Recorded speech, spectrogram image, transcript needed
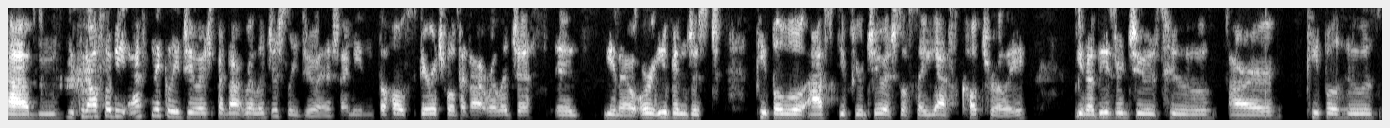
Um, you can also be ethnically Jewish but not religiously Jewish. I mean, the whole spiritual but not religious is, you know, or even just people will ask you if you're Jewish, they'll say yes culturally. You know, these are Jews who are people whose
